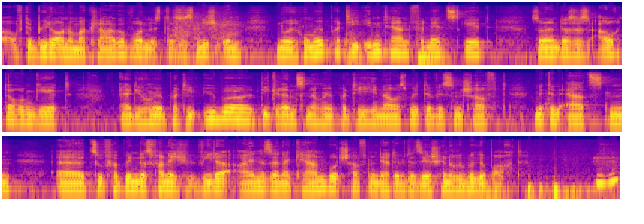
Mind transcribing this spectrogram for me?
auf der Bühne auch nochmal klar geworden ist, dass es nicht um nur Homöopathie intern vernetzt geht, sondern dass es auch darum geht, äh, die Homöopathie über die Grenzen der Homöopathie hinaus mit der Wissenschaft, mit den Ärzten äh, zu verbinden. Das fand ich wieder eine seiner Kernbotschaften die hat er wieder sehr schön rübergebracht. Mhm.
